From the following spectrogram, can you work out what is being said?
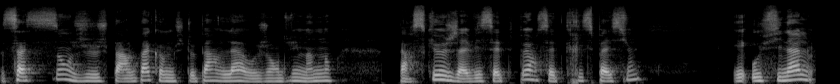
ça se sent, je, ne parle pas comme je te parle là aujourd'hui maintenant, parce que j'avais cette peur, cette crispation, et au final,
